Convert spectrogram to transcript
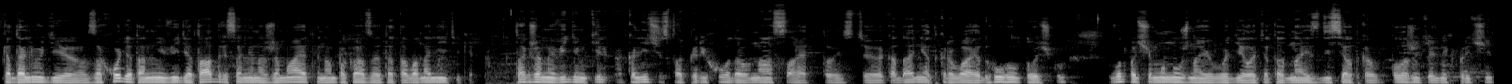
Когда люди заходят, они видят адрес, они нажимают и нам показывают это в аналитике. Также мы видим количество переходов на сайт, то есть э, когда они открывают Google точку, вот почему нужно его делать. Это одна из десятков положительных причин.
